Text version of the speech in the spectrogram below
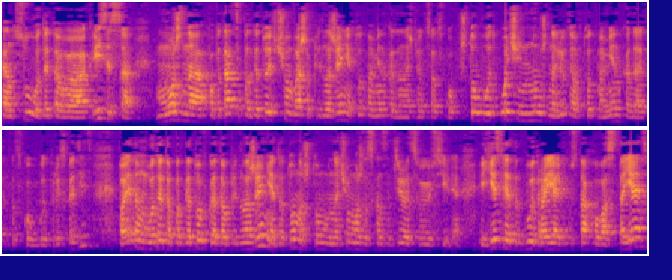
концу вот этого кризиса можно попытаться подготовить, в чем ваше предложение в тот момент, когда начнется отскок. Что будет очень нужно людям в тот момент, когда этот отскок будет происходить. Поэтому вот эта подготовка этого предложения, это то, на, что, на чем можно сконцентрировать свои усилия. И если этот будет рояль в кустах у вас стоять,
